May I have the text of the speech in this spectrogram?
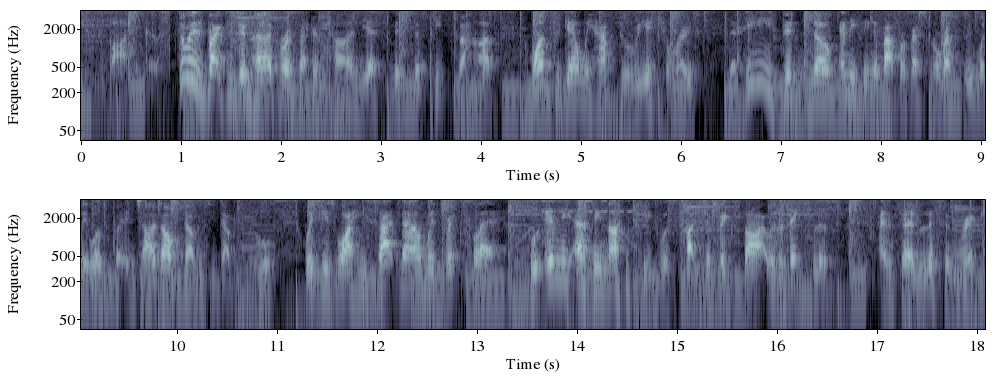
is Spartacus. So it is back to Jim Herd for a second time. Yes, Mr. Pizza Hut. Once again, we have to reiterate that he didn't know anything about professional wrestling when he was put in charge of WCW, which is why he sat down with Ric Flair, who in the early 90s was such a big star it was ridiculous, and said, Listen, Rick,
